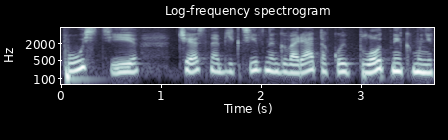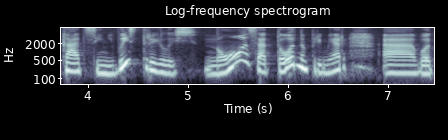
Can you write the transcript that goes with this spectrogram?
пусть и честно, объективно говоря, такой плотной коммуникации не выстроилась, но зато, например, э, вот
